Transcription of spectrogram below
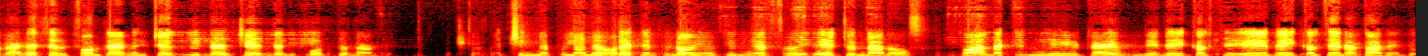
అలాగే సెల్ ఫోన్ డ్రైవింగ్ చేసి డ్రైవ్ చేయండి కోరుతున్నాను. చిన్న పిల్లలు ఎవరైతే బిలో ఎయిటీన్ ఇయర్స్ ఏజ్ ఉన్నారో వాళ్ళకి మీ డ్రైవ్ మీ వెహికల్స్ ఏ వెహికల్స్ అయినా కాలేదు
